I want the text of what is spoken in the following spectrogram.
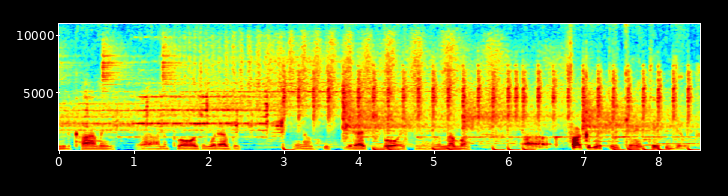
leave a comment, uh, an applause or whatever. You know, get, get at your boy. You know, remember, uh, fuck them if they can't take a joke.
